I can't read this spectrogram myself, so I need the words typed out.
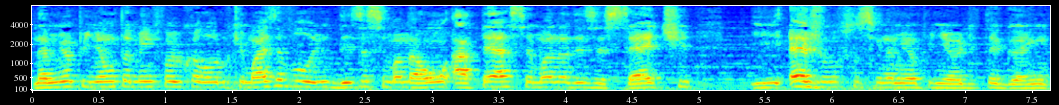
Na minha opinião, também foi o calor que mais evoluiu desde a semana 1 até a semana 17, e é justo, sim, na minha opinião, ele ter ganho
